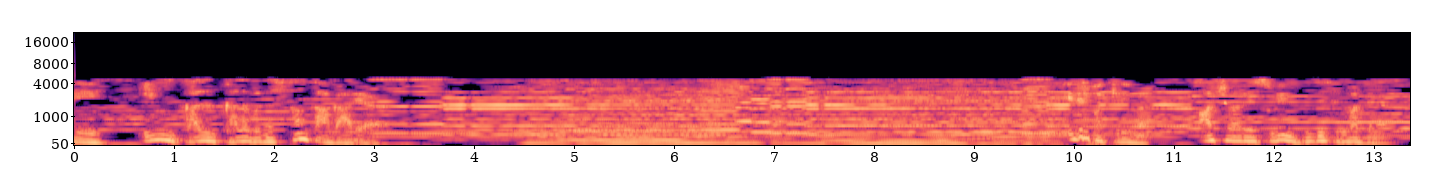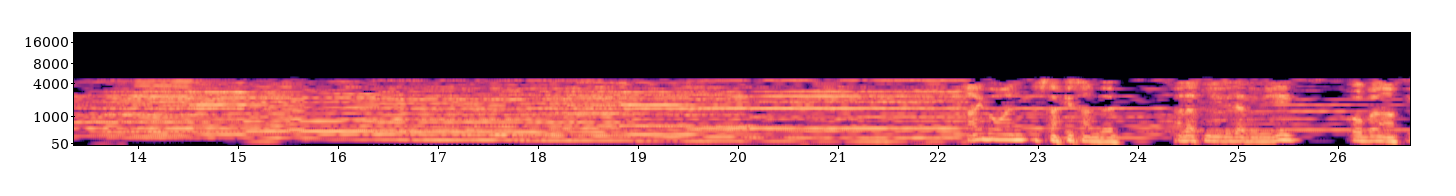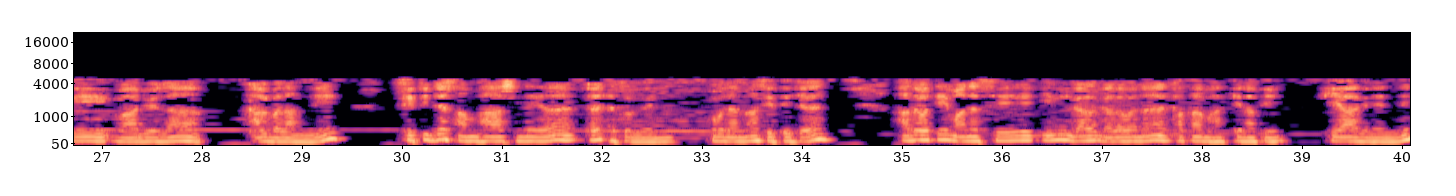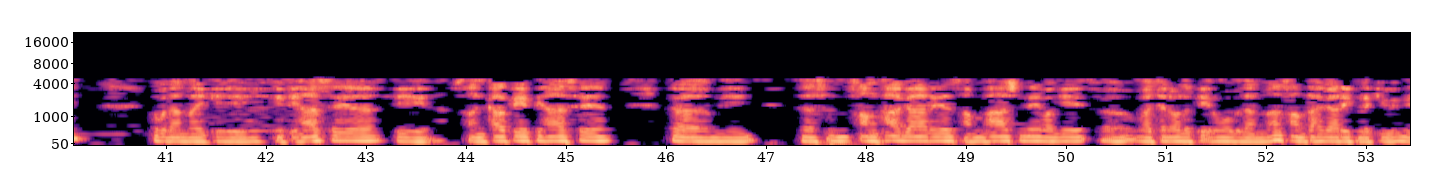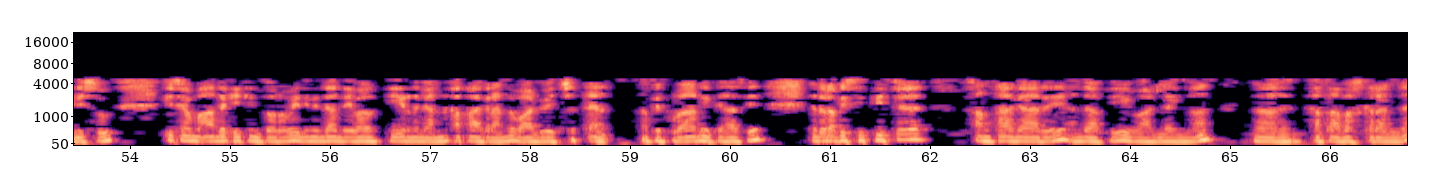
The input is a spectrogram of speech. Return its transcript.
හදවතේ ඉන් කල් කලවන සන්තාගාරය. ඉදිරිපත් කිරීම ආචාර්ය සුනිල් විජේසිරිවර්ධන සකිසඳ අදත් මේ විදදුනේ ඔබ අපි වාඩි වෙලා කල් බලන්නේ සිතිජ සංഭാෂණයට ඇතුල් වෙන්නේ. ඔබ දන්නවා සිතිජ හදවතේ මනසේ ඉන්ගල් ගලවන කතා බහක් කියලා අපි කියාගෙන ඉන්නේ. ඔබ දන්නවා ඒකේ ඉතිහාසය, ඒ සංකල්පයේ ඉතිහාසය මේ සංඛාගාරය සංഭാෂණය වගේ වචනවල තේරුම ඔබ දන්නවා සංඛාගාරය කියලා කිව්වේ මිනිස්සු කිසිම බාධකයකින් තොරව එදිනෙදා දේවල් තීරණ ගන්න කතා කරන්න වාඩි වෙච්ච තැන අපේ පුරාණ ඉතිහාසයේ එතකොට අපි සිපිච්ච සංඛාගාරයේ අද අපි වාඩිලා ඉන්නවා කතාබස් කරන්න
